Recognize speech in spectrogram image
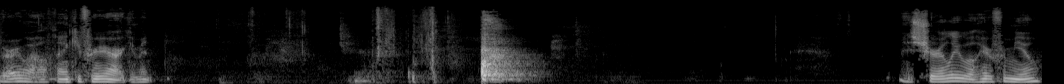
Very well, thank you for your argument. Ms. Shirley, we'll hear from you.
